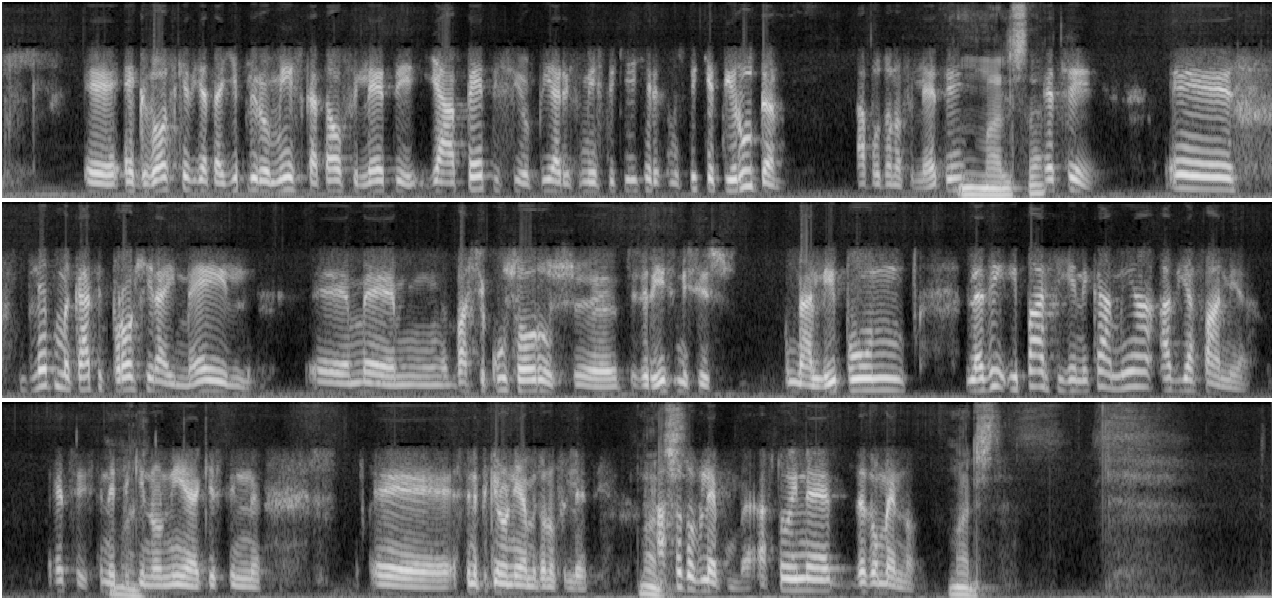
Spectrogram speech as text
ε, εκδόθηκε διαταγή πληρωμής κατά οφειλέτη για απέτηση η οποία ρυθμίστηκε, είχε ρυθμιστεί και τηρούνταν από τον οφειλέτη. Μάλιστα. Έτσι. Ε, βλέπουμε κάτι πρόχειρα email ε, με βασικούς όρους ε, της ρύθμισης να λείπουν. Δηλαδή υπάρχει γενικά μια αδιαφάνεια έτσι, στην επικοινωνία και στην, ε, στην επικοινωνία με τον οφειλέτη. Αυτό το βλέπουμε. Αυτό είναι δεδομένο. Μάλιστα.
